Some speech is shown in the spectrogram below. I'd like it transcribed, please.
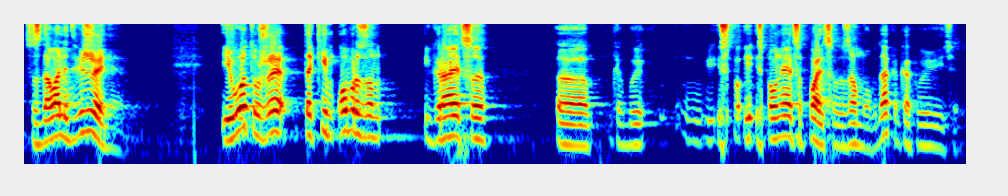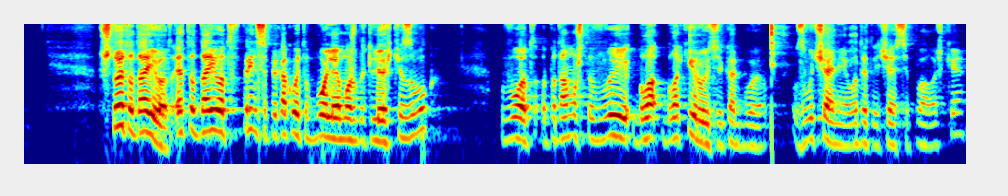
создавали движение. И вот уже таким образом играется, э, как бы исп, исполняется пальцевый замок, да, как, как вы видите. Что это дает? Это дает, в принципе, какой-то более, может быть, легкий звук, вот, потому что вы блокируете как бы звучание вот этой части палочки,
